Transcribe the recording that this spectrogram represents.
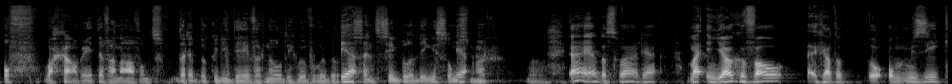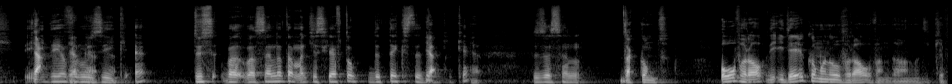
Of wat gaan we eten vanavond. Daar heb je ook een idee voor nodig, bijvoorbeeld. Ja. Dat zijn simpele dingen soms, Ja. maar wel. Ja, ja, dat is waar. Ja. Maar in jouw geval gaat het om muziek, Ja, ideeën voor muziek. Hè? Dus wat, wat zijn dat dan? Want je schrijft ook de teksten, denk ik. Hè? ja. Dus dat zijn... Dat komt overal, die ideeën komen overal vandaan. Want ik heb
